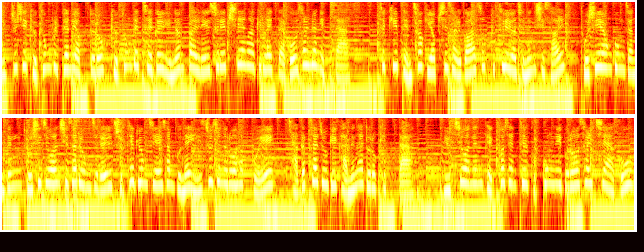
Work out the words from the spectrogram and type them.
입주시 교통 불편이 없도록 교통대책을 2년 빨리 수립 시행하기로 했다고 설명했다. 특히 벤처기업 시설과 소프트웨어 지능 시설, 도시형 공장 등 도시지원 시설 용지를 주택용지의 3분의 2 수준으로 확보해 자급자족이 가능하도록 했다. 유치원은 100% 국공립으로 설치하고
